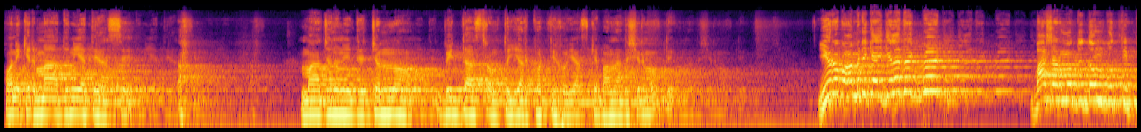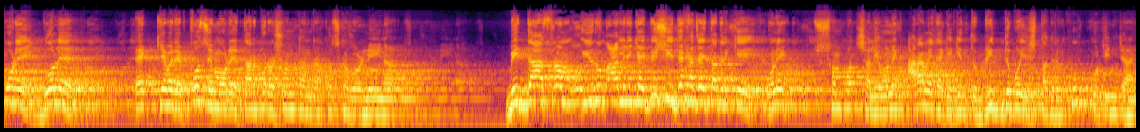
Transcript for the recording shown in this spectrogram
অনেকের মা দুনিয়াতে আছে। মা জননীদের জন্য বৃদ্ধাশ্রম তৈয়ার করতে হয় আজকে বাংলাদেশের মধ্যে। ইউরোপ, আমেরিকায় গেলে দেখবেন, বাসার মধ্যে দম্পতি পড়ে, গলে, একেবারে পচে মরে তারপরে সন্তানরা খোঁজখবর নেই না। বৃদ্ধাশ্রম ইউরোপ, আমেরিকায় বেশি দেখা যায় তাদেরকে অনেক সম্পদশালী, অনেক আরামে থাকে, কিন্তু বৃদ্ধ বয়স তাদের খুব কঠিন যায়।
